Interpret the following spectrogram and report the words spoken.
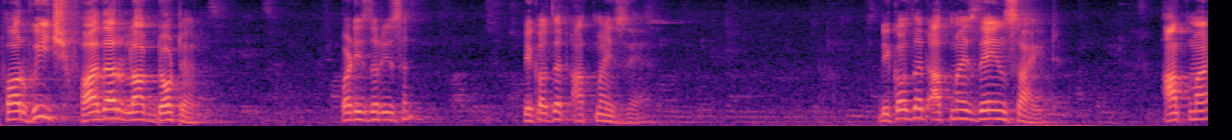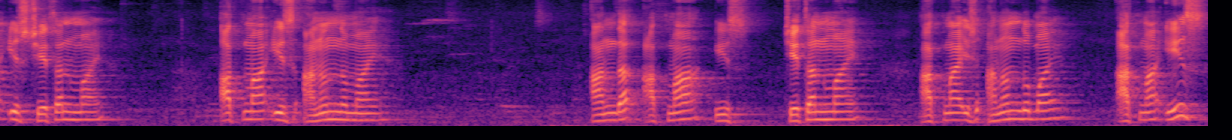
for which father love daughter. What is the reason? Because that Atma is there. Because that Atma is there inside. Atma is Chetanmaya, Atma is Anandamaya, and the Atma is Chetanmaya, Atma is Anandamaya, Atma is,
